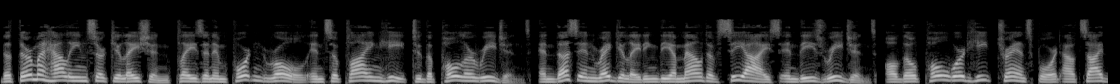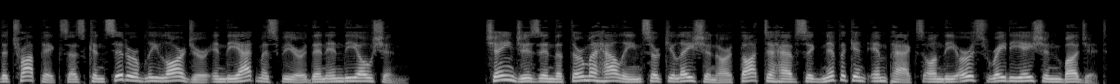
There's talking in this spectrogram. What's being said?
The thermohaline circulation plays an important role in supplying heat to the polar regions, and thus in regulating the amount of sea ice in these regions, although poleward heat transport outside the tropics is considerably larger in the atmosphere than in the ocean. Changes in the thermohaline circulation are thought to have significant impacts on the Earth's radiation budget.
